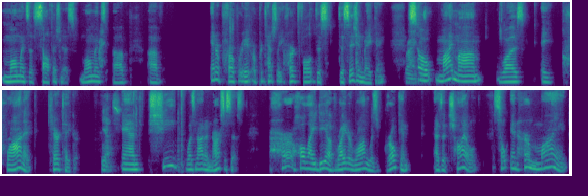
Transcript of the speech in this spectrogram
moments of selfishness, moments of, of inappropriate or potentially hurtful dis- decision making. Right. So my mom was a chronic caretaker. Yes. And she was not a narcissist. Her whole idea of right or wrong was broken as a child. So in her mind,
